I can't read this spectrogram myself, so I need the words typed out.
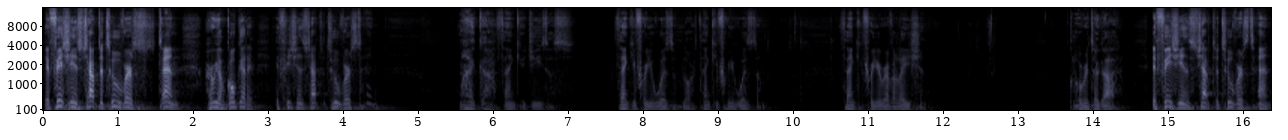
Ephesians chapter 2, verse 10. Hurry up, go get it. Ephesians chapter 2, verse 10. My God, thank you, Jesus. Thank you for your wisdom, Lord. Thank you for your wisdom. Thank you for your revelation. Glory to God. Ephesians chapter 2, verse 10.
